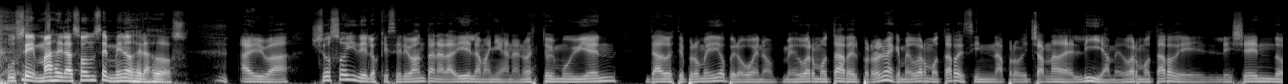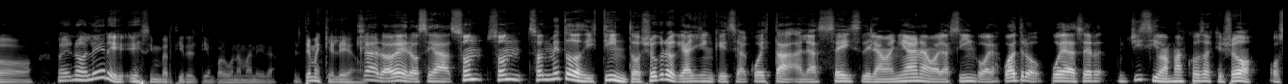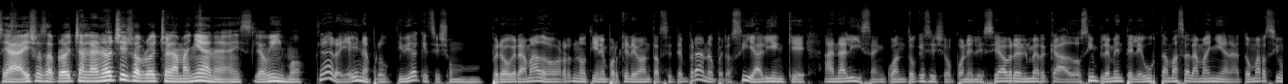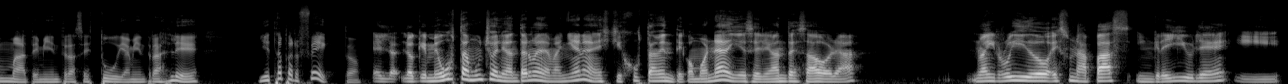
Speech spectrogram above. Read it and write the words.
Puse más de las 11, menos de las 2. Ahí va. Yo soy de los que se levantan a las 10 de la mañana, no estoy muy bien dado este promedio, pero bueno, me duermo tarde. El problema es que me duermo tarde sin aprovechar nada del día, me duermo tarde leyendo Bueno, no, leer es, es invertir el tiempo de alguna manera. El tema es que leo. Claro, a ver, o sea, son, son, son métodos distintos. Yo creo que alguien que se acuesta a las 6 de la mañana o a las 5 o a las 4 puede hacer muchísimas más cosas que yo. O sea, ellos aprovechan la noche, yo aprovecho la mañana, es lo mismo. Claro, y hay una productividad que, sé yo, un programador no tiene por qué levantarse temprano, pero sí alguien que analiza en cuanto, qué sé yo, ponele, se abre el mercado, simplemente le gusta más a la mañana tomarse un mate mientras estudia, mientras lee, y está perfecto. El- lo que me gusta mucho de levantarme de la mañana es que justamente como nadie se levanta a esa hora, no hay ruido, es una paz increíble y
